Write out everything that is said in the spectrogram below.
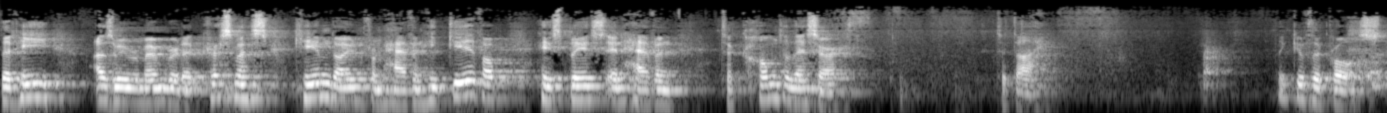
that he, as we remembered at Christmas, came down from heaven. He gave up his place in heaven to come to this earth to die. Think of the cost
